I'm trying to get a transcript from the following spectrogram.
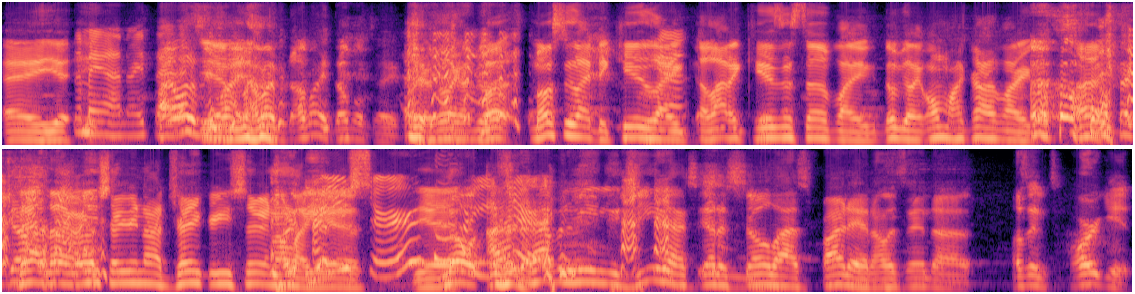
hey, yeah. the man right I there." honestly Yeah. might, I might, I might double take. Like like, But mostly like the kids, like a lot of kids and stuff, like they'll be like, "Oh my god, like, Oh uh, my God. that- like, are you sure you're not Drake? Are you sure?" And I'm like, Are "Yeah." you sure? Yeah. no, you I had sure? it happen to me in Eugene. Actually, at a show last Friday, and I was in, uh, I was in Target,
